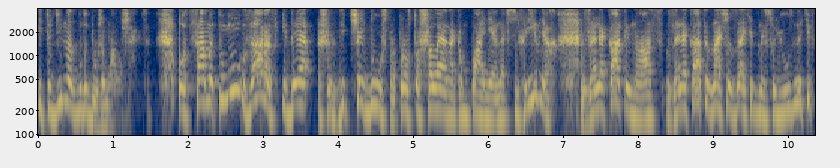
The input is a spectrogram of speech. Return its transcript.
і тоді в нас буде дуже мало шансів. От саме тому зараз іде відчайдушна, просто шалена кампанія на всіх рівнях залякати нас, залякати наших західних союзників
